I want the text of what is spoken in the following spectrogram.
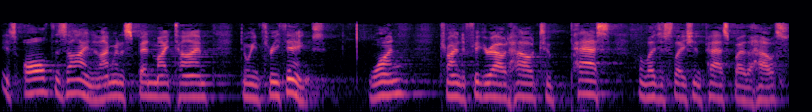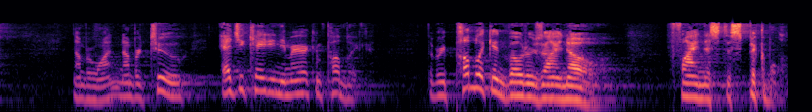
It's all designed, and I'm going to spend my time doing three things. One, trying to figure out how to pass the legislation passed by the House, number one. Number two, educating the American public. The Republican voters I know find this despicable.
